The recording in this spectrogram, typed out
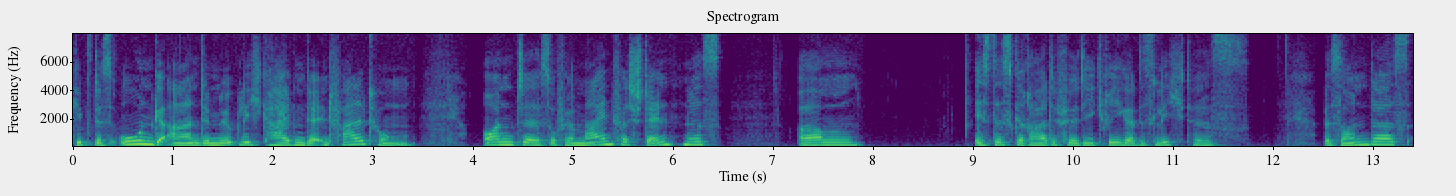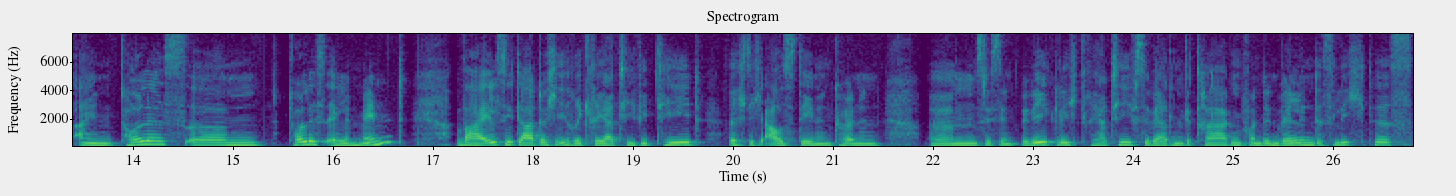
gibt es ungeahnte Möglichkeiten der Entfaltung. Und äh, so für mein Verständnis ähm, ist es gerade für die Krieger des Lichtes besonders ein tolles, ähm, tolles Element, weil sie dadurch ihre Kreativität richtig ausdehnen können. Ähm, sie sind beweglich, kreativ, sie werden getragen von den Wellen des Lichtes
